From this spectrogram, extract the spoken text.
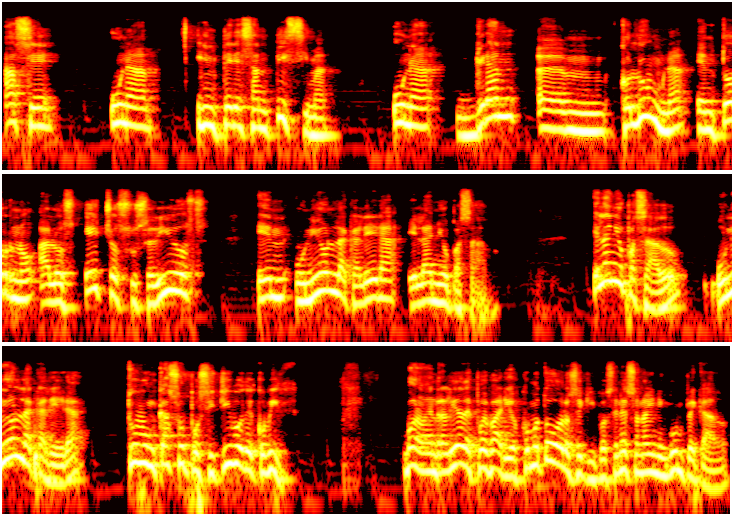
hace una interesantísima, una gran em, columna en torno a los hechos sucedidos en Unión La Calera el año pasado. El año pasado, Unión La Calera tuvo un caso positivo de COVID. Bueno, en realidad después varios, como todos los equipos, en eso no hay ningún pecado.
